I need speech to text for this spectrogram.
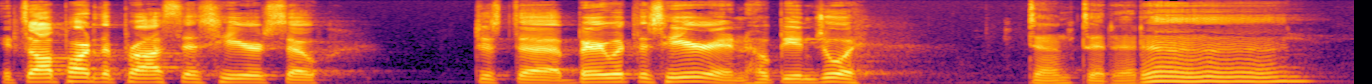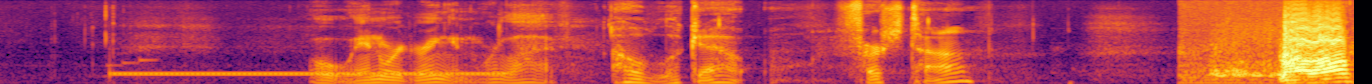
it's all part of the process here. So just uh, bear with us here and hope you enjoy. Dun dun dun dun. Oh, and we're ringing. We're live. Oh, look out. First time? Hello?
